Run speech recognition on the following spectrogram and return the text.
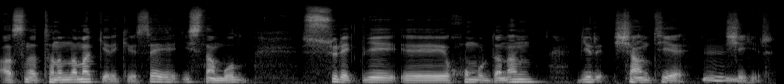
aslında tanımlamak gerekirse İstanbul sürekli e, homurdanan bir şantiye şehir.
